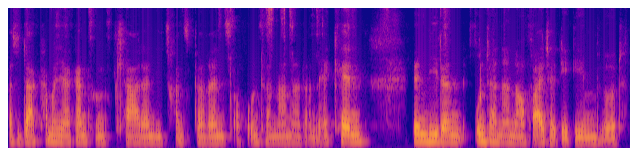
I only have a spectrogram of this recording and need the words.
Also da kann man ja ganz, ganz klar dann die Transparenz auch untereinander dann erkennen, wenn die dann untereinander auch weitergegeben wird.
